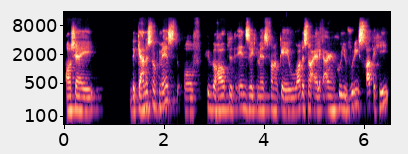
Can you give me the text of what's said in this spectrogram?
als jij de kennis nog mist, of überhaupt het inzicht mist van oké, wat is nou eigenlijk een goede voedingsstrategie,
